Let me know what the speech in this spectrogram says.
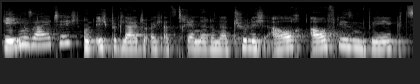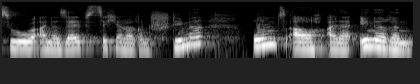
gegenseitig und ich begleite euch als Trainerin natürlich auch auf diesem Weg zu einer selbstsichereren Stimme und auch einer inneren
